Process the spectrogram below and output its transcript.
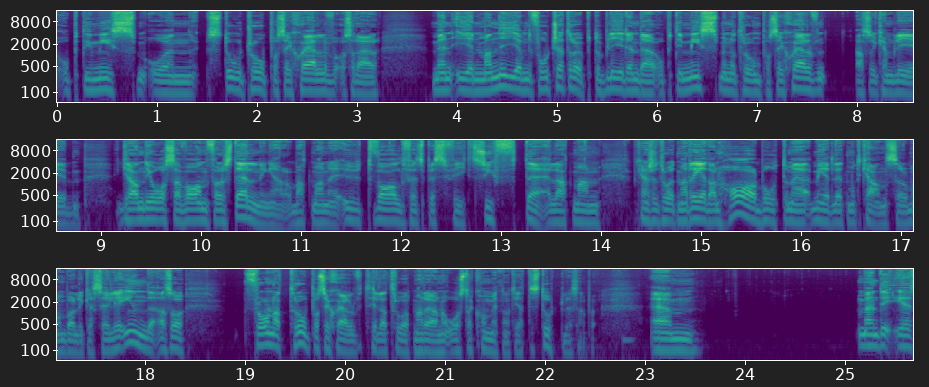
optimism och en stor tro på sig själv och sådär. Men i en mani, om det fortsätter upp, då blir den där optimismen och tron på sig själv alltså kan bli grandiosa vanföreställningar om att man är utvald för ett specifikt syfte eller att man kanske tror att man redan har botemedlet mot cancer och man bara lyckas sälja in det. Alltså, från att tro på sig själv till att tro att man redan har åstadkommit något jättestort till exempel. Mm. Um, men det är,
